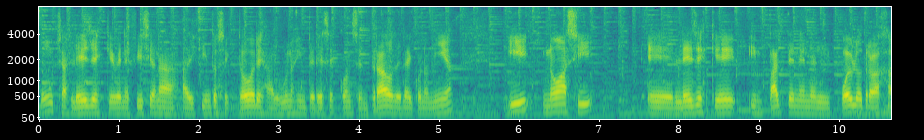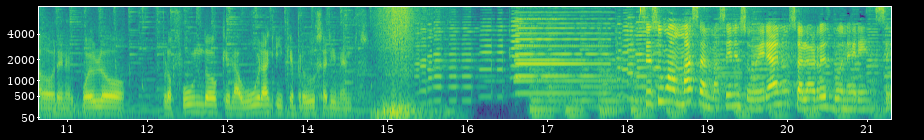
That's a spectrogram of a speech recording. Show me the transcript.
muchas leyes que benefician a, distintos sectores, a algunos intereses concentrados de la economía y no así eh, leyes que impacten en el pueblo trabajador, en el pueblo profundo que labura y que produce alimentos. Se suman más almacenes soberanos a la red bonaerense.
